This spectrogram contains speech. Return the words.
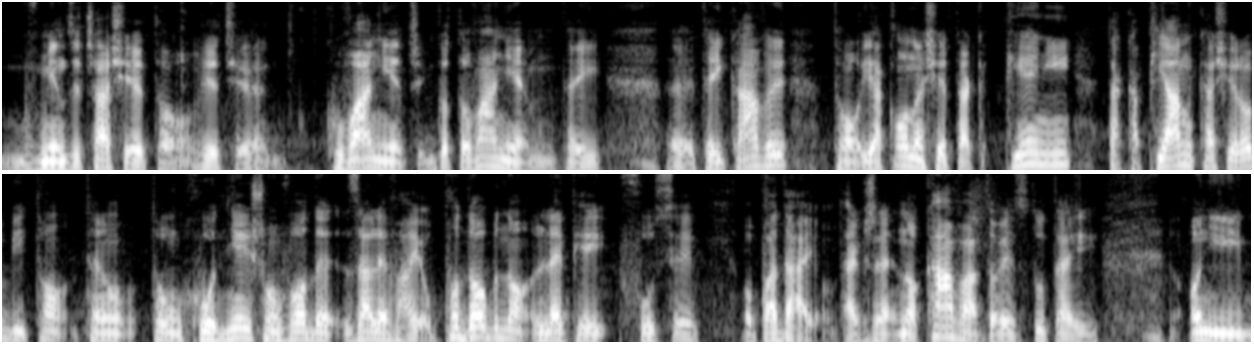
W międzyczasie to wiecie, kuwanie czy gotowanie tej, e, tej kawy, to jak ona się tak pieni, taka pianka się robi, to tę, tą chłodniejszą wodę zalewają. Podobno lepiej fusy opadają. Także no, kawa to jest tutaj, oni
